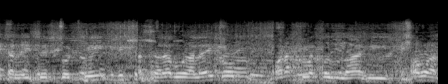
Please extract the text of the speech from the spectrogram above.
এখানেই শেষ করছি। আসসালামু আলাইকুম ওরহমতুল্লাহি আবার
